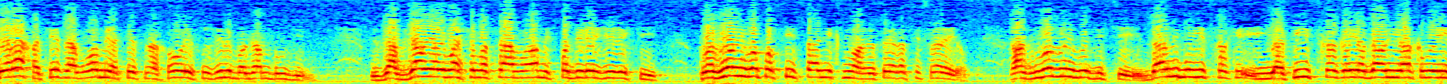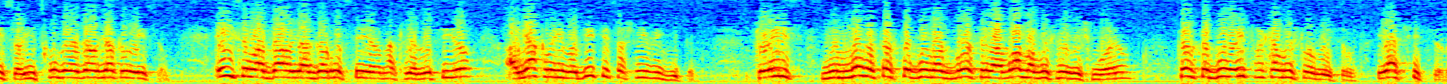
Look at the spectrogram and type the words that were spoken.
Терах, отец Авром и отец Нахор, и служили богам другим. Завзял я вашего отца Авраама из побережья реки, провел его по всей стране Кнуан, это Эрос Исраил, размножил его детей, дал ему Ицхак, и от Ицхака я дал Якова и Исав, Ицхака я дал Якова и Исав. Исав отдал я гору Сеер наследовать ее, а Якова и его дети сошли в Египет. То есть немного то, что было отбросил Авраама, вышло в Ишмоил, то, что было Ицхака, вышло в Исав. Я очистил.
